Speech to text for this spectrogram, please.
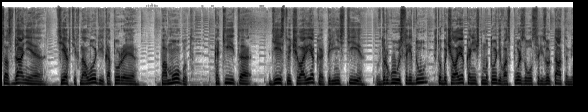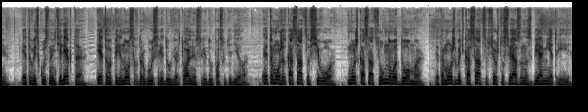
создание тех технологий, которые помогут какие-то действия человека перенести в другую среду, чтобы человек в конечном итоге воспользовался результатами этого искусственного интеллекта, этого переноса в другую среду, в виртуальную среду, по сути дела. Это может касаться всего. Может касаться умного дома. Это может быть касаться все, что связано с биометрией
